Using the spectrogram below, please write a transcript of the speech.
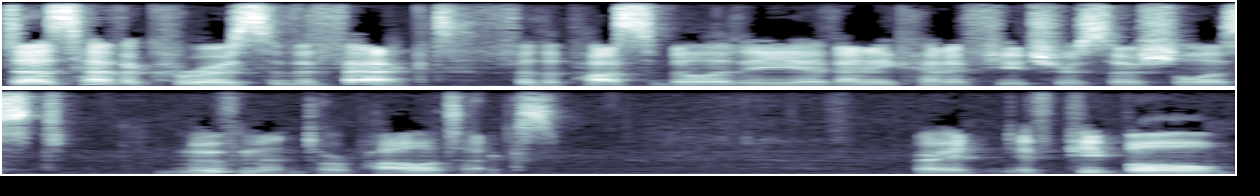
does have a corrosive effect for the possibility of any kind of future socialist movement or politics. Right? If people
